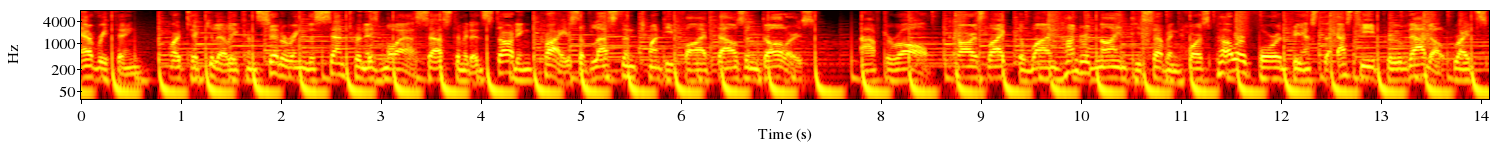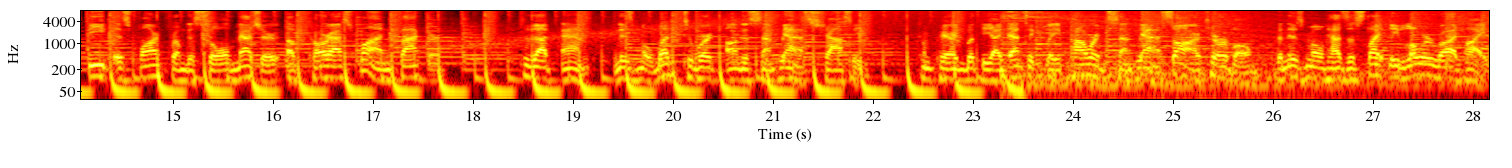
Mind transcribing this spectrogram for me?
everything, particularly considering the Sentra Nismo's estimated starting price of less than $25,000. After all, cars like the 197 horsepower Ford Fiesta ST prove that outright speed is far from the sole measure of car's fun factor. To that end, Nismo went to work on the Sentra chassis. Compared with the identically powered Sentra SR Turbo, the Nismo has a slightly lower ride height,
